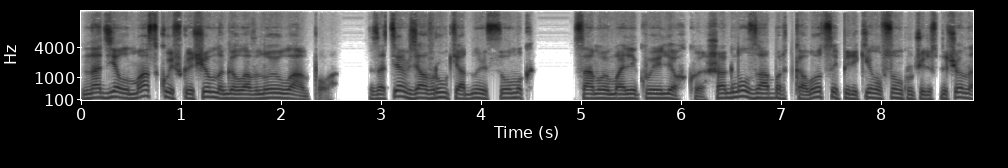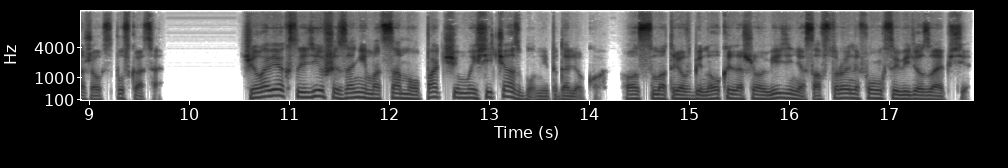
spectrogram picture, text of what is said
надел маску и включил на головную лампу. Затем взял в руки одну из сумок, самую маленькую и легкую, шагнул за борт колодца и, перекинув сумку через плечо, начал спускаться. Человек, следивший за ним от самого падчима, и сейчас был неподалеку. Он смотрел в бинокль нашего видения со встроенной функцией видеозаписи,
